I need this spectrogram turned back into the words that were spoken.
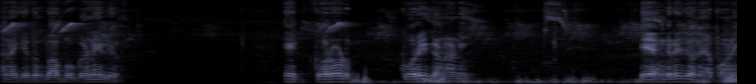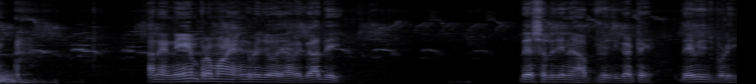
અને કીધું, બાપુ ગણી લ્યો. એક કરોડ કોરી ગણાણી. એ અંગ્રેજોને અપાણી. અને નિયમ પ્રમાણે અંગ્રેજોએ હવે ગાદી દેસલજીને આપવી જ ઘટે, દેવી જ પડી.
